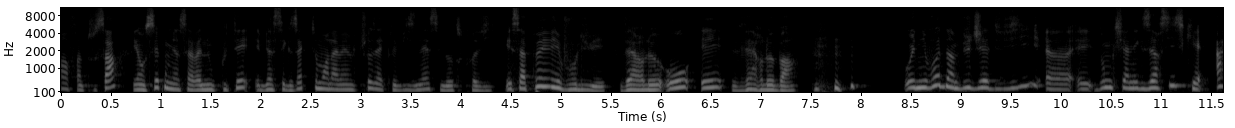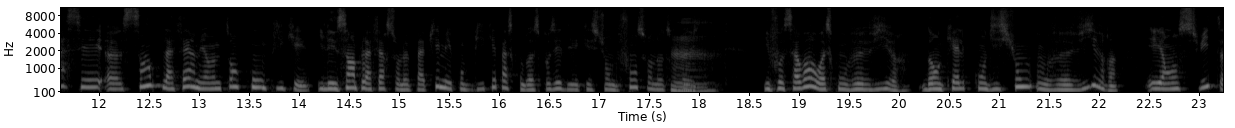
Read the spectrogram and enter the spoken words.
Enfin, tout ça. Et on sait combien ça va nous coûter. Eh bien, c'est exactement la même chose avec le business et notre vie. Et ça peut évoluer vers le haut et vers le bas. Au niveau d'un budget de vie, euh, et donc c'est un exercice qui est assez euh, simple à faire, mais en même temps compliqué. Il est simple à faire sur le papier, mais compliqué parce qu'on doit se poser des questions de fond sur notre vie. Mmh. Il faut savoir où est-ce qu'on veut vivre, dans quelles conditions on veut vivre, et ensuite,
